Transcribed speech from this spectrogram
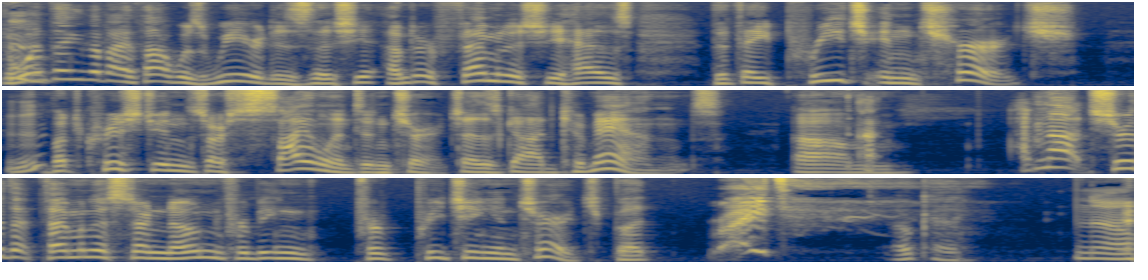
The one thing that I thought was weird is that she, under feminist, she has that they preach in church, but Christians are silent in church as God commands. Um, I'm not sure that feminists are known for being for preaching in church, but right? okay. No.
